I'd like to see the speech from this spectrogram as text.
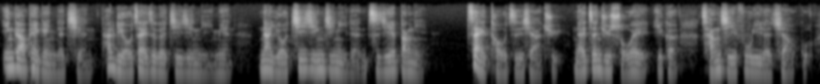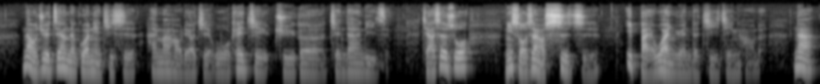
应该要配给你的钱，他留在这个基金里面，那由基金经理人直接帮你再投资下去，来争取所谓一个长期复利的效果。那我觉得这样的观念其实还蛮好了解。我可以举举一个简单的例子，假设说你手上有市值。一百万元的基金，好了，那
